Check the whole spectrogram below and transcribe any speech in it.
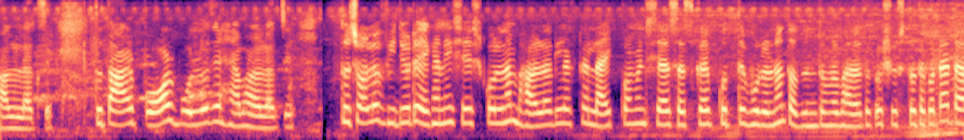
ভালো লাগছে। তো তারপর বলল যে হ্যাঁ ভালো লাগছে। তো চলো ভিডিওটা এখানেই শেষ করলাম। ভালো লাগলে একটা লাইক কমেন্ট শেয়ার সাবস্ক্রাইব করতে ভুলো না। ততদিন তোমরা ভালো থেকো, সুস্থ থেকো, টাটা।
